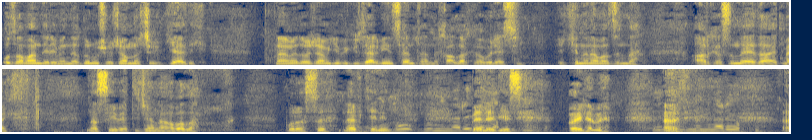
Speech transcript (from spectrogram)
Bu zaman diliminde Dunuş hocamla çıkıp geldik. Mehmet hocam gibi güzel bir insan tanıdık. Allah kabul etsin. İkindi namazında arkasında eda etmek nasip etti Cenab-ı Allah. Burası Lefke'nin Bu, bu minareyi ben belediyesi. Öyle mi? Benim Evet. minare yoktu. Ee,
